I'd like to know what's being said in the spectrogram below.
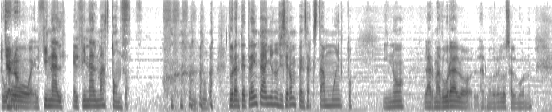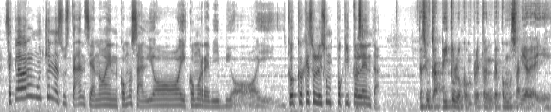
tuvo el final, el final más tonto. Durante 30 años nos hicieron pensar que está muerto y no, la armadura lo, la armadura lo salvó, ¿no? Se clavaron mucho en la sustancia, ¿no? En cómo salió y cómo revivió y creo, que eso lo hizo un poquito lenta. Casi un capítulo completo en ver cómo salía de ahí.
